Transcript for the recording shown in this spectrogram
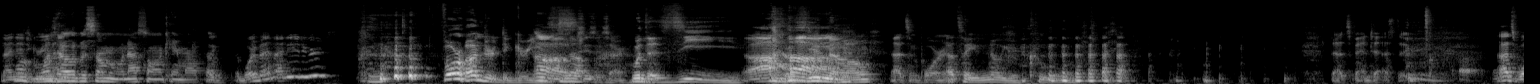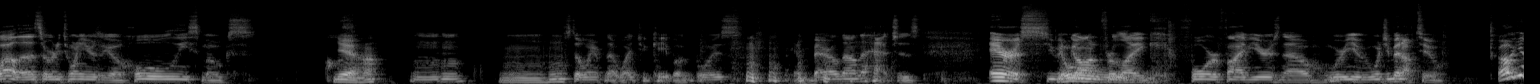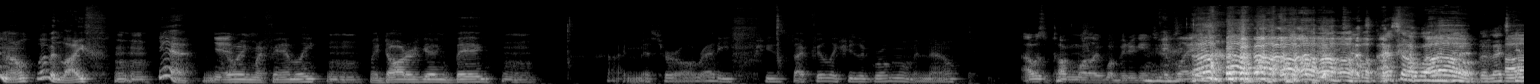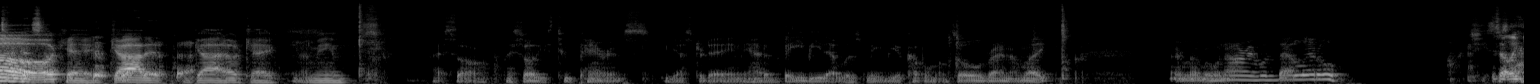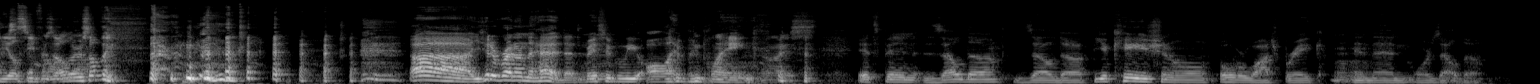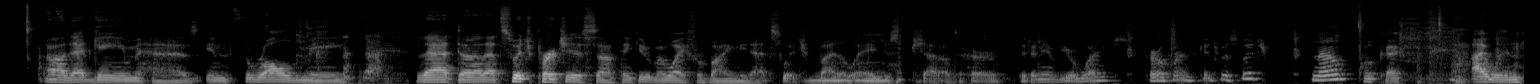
90 One degrees. hell of a summer when that song came out, though. like the boy band 98 degrees? 400 Degreez. Oh, No. excuse me, sorry. With a Z. Ah, you know. That's important. That's how you know you're cool. That's fantastic. That's wild. That's already 20 years ago. Holy smokes. yeah, huh? Mm-hmm. Mm-hmm. Still waiting for that Y2K bug, boys. and barrel down the hatches. Eris, you've been Yo. gone for like four or five years now. Where you? What you been up to? Oh, you know, living life. Mm-hmm. Yeah. Yeah. Enjoying my family. Mm-hmm. My daughter's getting big. Mm-hmm. I miss her already. She's. I feel like she's a grown woman now. I was talking more like what video games you've been playing. oh, That's all well and good, but let's get to the good oh, stuff. okay, got it, got it. Okay. I mean, I saw I saw these two parents yesterday, and they had a baby that was maybe a couple months old, right? And I'm like, I remember when Ari was that little. Oh, Jesus Is that like DLC for Zelda or something? ah, you hit it right on the head. That's Mhm. basically all I've been playing. Nice. It's been Zelda, Zelda, the occasional Overwatch break, Mhm. and then more Zelda. Uh, that game has enthralled me. that uh, that Switch purchase. Uh, thank you to my wife for buying me that Switch. By the way, Mhm. just shout out to her. Did any of your wives, girlfriends, get you a Switch? No. Okay, I win.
